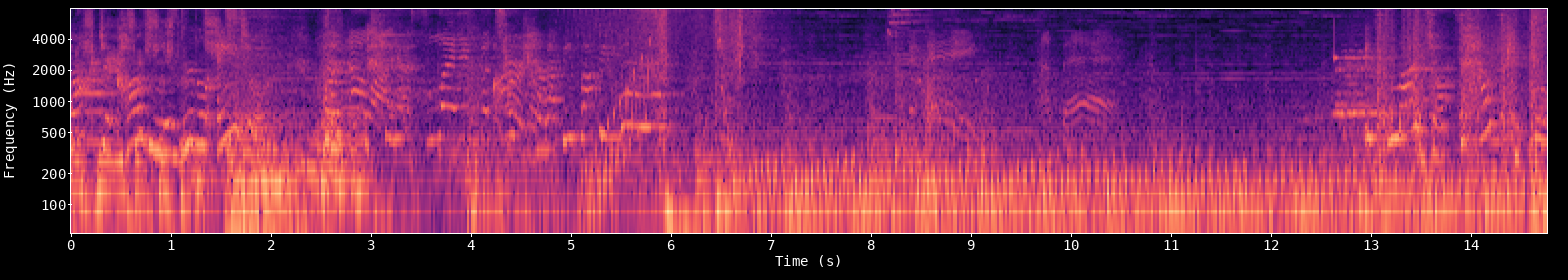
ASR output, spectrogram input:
Doctor needs calls me his little angel, but ally has slain the I turtle! can't be Bobby Hey, I'm back. It's my job to help people.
